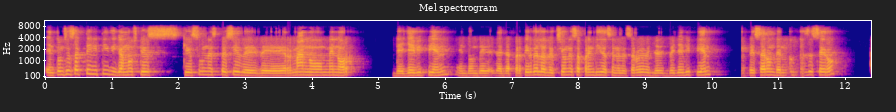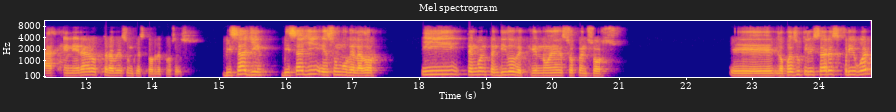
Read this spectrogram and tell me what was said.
Entonces Activity, digamos que es, que es una especie de, hermano menor de JVPN, en donde a partir de las lecciones aprendidas en el desarrollo de, de JVPN, empezaron de nuevo desde cero a generar otra vez un gestor de procesos. Visagi, Visagi es un modelador y tengo entendido de que no es open source. Eh, lo puedes utilizar, es freeware,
